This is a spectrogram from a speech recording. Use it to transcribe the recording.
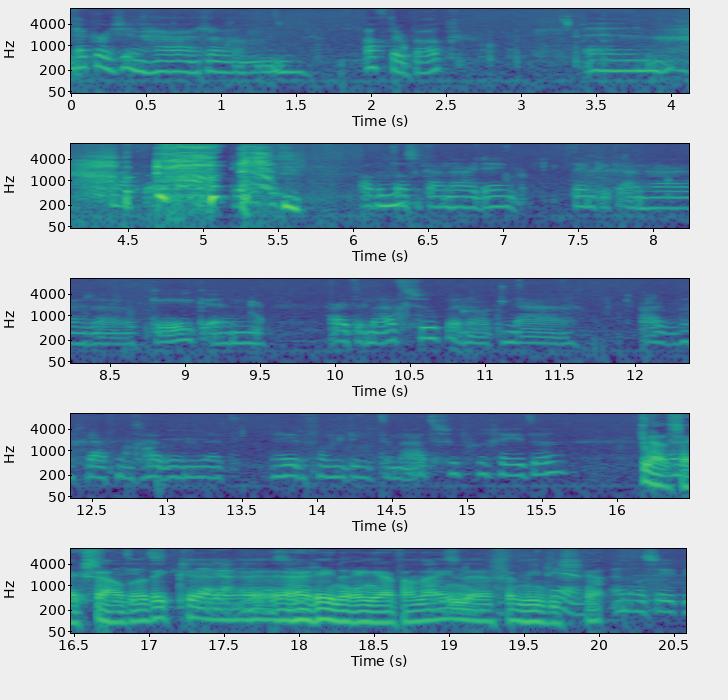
lekkers in haar ehm, achterbak. En maakte altijd cake. Dus altijd als ik aan haar denk, denk ik aan haar eh, cake en haar tomatensoep. En ook na haar begrafenis hebben we met de hele familie tomatensoep gegeten. Ja, dat ik zelf, dat ik eh, Ja, als ik- herinneringen heb aan als mijn ik- eh, families. Ja, Ja. En als ik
